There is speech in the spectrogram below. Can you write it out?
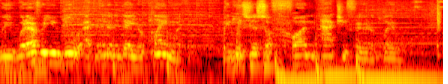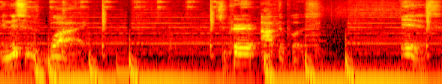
we whatever you do. At the end of the day, you're playing with it, and he's just a fun action figure to play with. And this is why Superior Octopus is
